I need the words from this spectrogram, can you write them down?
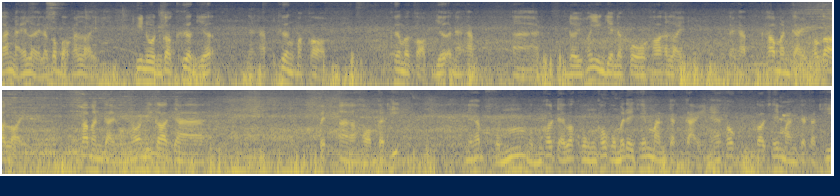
ร้านไหนอร่อยเราก็บอกอร่อย ที่นู่นก็เครื่องเยอะนะครับ เครื่องประกอบ เครื่องประกอบเยอะนะครับโดยเฉพาะยิ่งเย็นตาโฟเขาอร่อยนะครับข้าวมันไก่เขาก็อร่อยข้าวมันไก่ของเขานี่ก็จะเป็นอหอมกะทินะครับผมผมเข้าใจว่าคงเขาคงไม่ได้ใช้มันจากไก่นะเขาก็ใช้มันจากกะทิ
